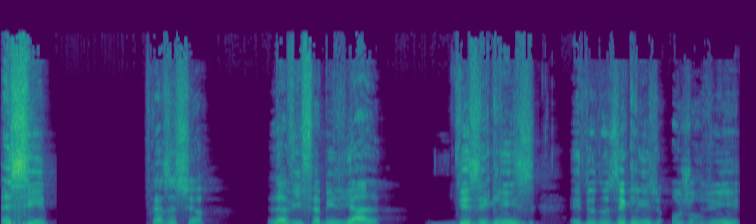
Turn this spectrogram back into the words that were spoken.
Ainsi, frères et sœurs, la vie familiale des églises et de nos églises aujourd'hui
